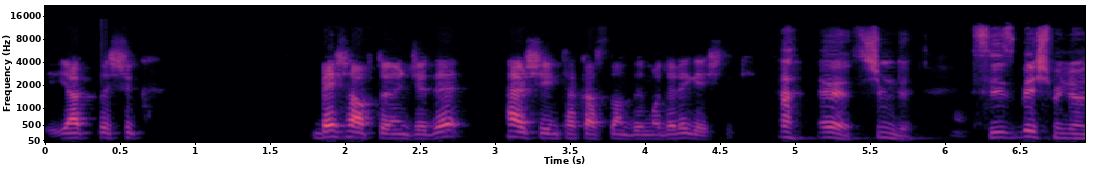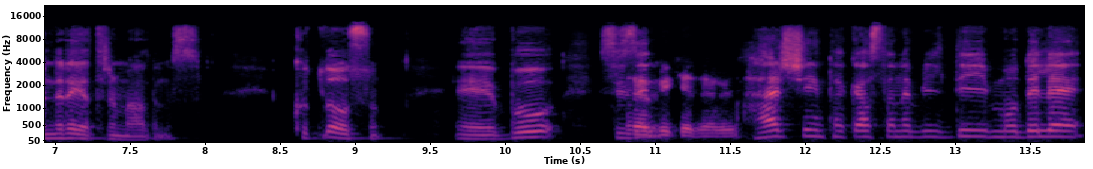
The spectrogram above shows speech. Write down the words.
yaklaşık 5 hafta önce de her şeyin takaslandığı modele geçtik. Heh, evet şimdi siz 5 milyon lira yatırım aldınız. Kutlu olsun. Ee, bu sizin Tebrik ederiz. her şeyin takaslanabildiği modele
